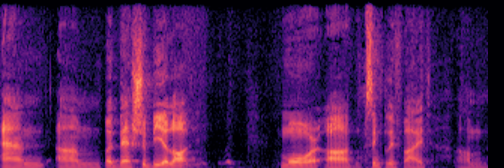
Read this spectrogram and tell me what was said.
And, um, but there should be a lot more uh, simplified um,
